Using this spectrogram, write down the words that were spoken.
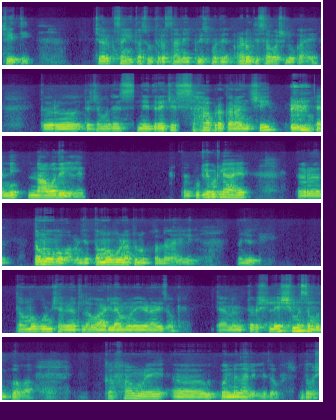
चेती. चरक संहिता सूत्रस्थान एकवीसमध्ये अडोतीसावा श्लोक आहे. तर त्याच्यामध्ये निद्रेचे सहा प्रकारांची त्यांनी नावं दिलेली आहेत. तर कुठले कुठले आहेत? तर तमोभवा म्हणजे तमोगुणातून उत्पन्न झालेली. म्हणजे तमोगुण शरीरातला वाढल्यामुळे येणारी झोप. त्यानंतर श्लेष्म समुद्भवा कफामुळे अ, उत्पन्न झालेली झोप दोष.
